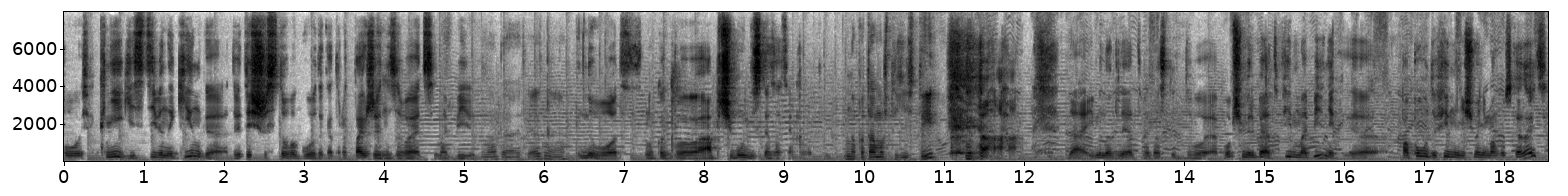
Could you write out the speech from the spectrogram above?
по книге Стивена Кинга 2006 года, которая также и называется «Мобильник». Ну да, я знаю. Ну вот, ну как бы, а почему не сказать об этом? Ну потому что есть ты. Да, именно для этого нас тут двое. В общем, ребят, фильм «Мобильник», э, по поводу фильма ничего не могу сказать.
